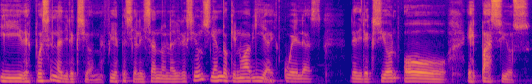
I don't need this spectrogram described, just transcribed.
y después en la dirección. Me fui especializando en la dirección, siendo que no había escuelas de dirección o espacios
